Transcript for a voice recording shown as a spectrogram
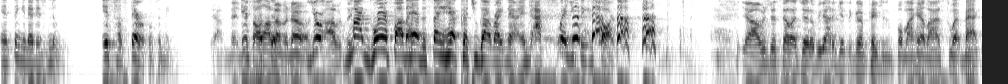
and thinking that it's new. It's hysterical to me. Yeah, It's that's all I've ever known. You're- I would think. my grandfather had the same haircut you got right now, and I swear you think you started. Yeah, I was just telling Jenna we got to get the good pictures before my hairline swept back.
